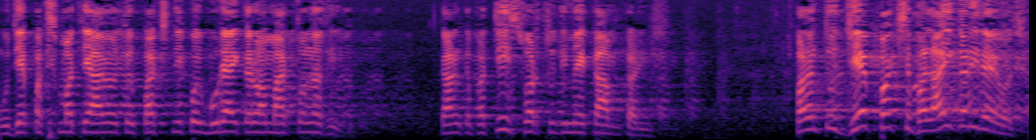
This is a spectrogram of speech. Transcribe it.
હું જે પક્ષમાંથી આવ્યો તે પક્ષની કોઈ બુરાઈ કરવા માંગતો નથી, કારણ કે પચીસ વર્ષ સુધી મેં કામ કર્યું છે. પરંતુ જે પક્ષ ભલાઈ કરી રહ્યો છે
